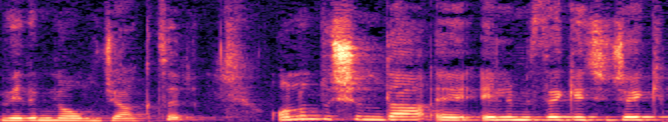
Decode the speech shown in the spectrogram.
verimli olacaktır. Onun dışında elimize geçecek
